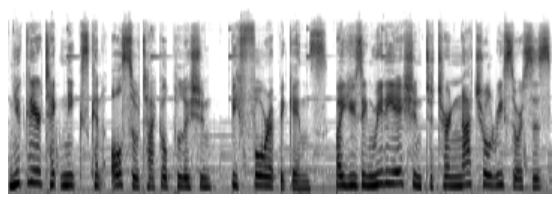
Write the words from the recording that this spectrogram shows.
nuclear techniques can also tackle pollution before it begins by using radiation to turn natural resources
